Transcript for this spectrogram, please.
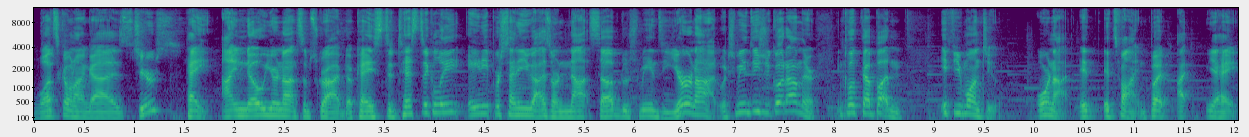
What's going on guys? Cheers. Hey I know you're not subscribed okay? Statistically 80 percent of you guys are not subbed which means you're not which means you should go down there and click that button if you want to or not. It, it's fine but I yeah hey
